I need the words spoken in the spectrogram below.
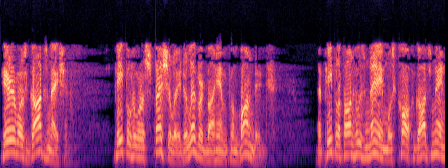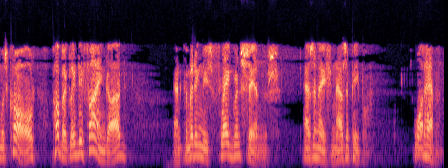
Here was God's nation, people who were especially delivered by Him from bondage a people upon whose name was called, God's name was called, publicly defying God and committing these flagrant sins as a nation, as a people. What happened?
